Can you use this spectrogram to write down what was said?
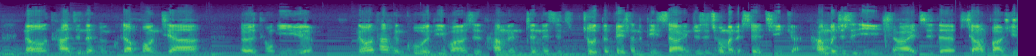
嗯。然后它真的很酷，叫皇家儿童医院。然后它很酷的地方是，他们真的是做的非常的 design，就是充满了设计感。他们就是以小孩子的想法去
